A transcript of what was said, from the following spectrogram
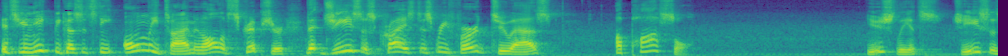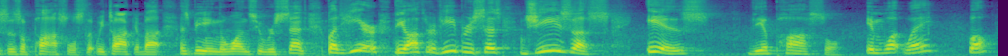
It's unique because it's the only time in all of Scripture that Jesus Christ is referred to as apostle. Usually it's Jesus' apostles that we talk about as being the ones who were sent. But here, the author of Hebrews says Jesus is the apostle. In what way? Well,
